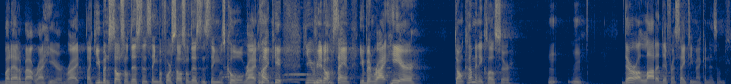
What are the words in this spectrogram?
but at about right here, right? Like you've been social distancing before social distancing was cool, right? Like you, you, you know what I'm saying? You've been right here. Don't come any closer. Mm-mm. There are a lot of different safety mechanisms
